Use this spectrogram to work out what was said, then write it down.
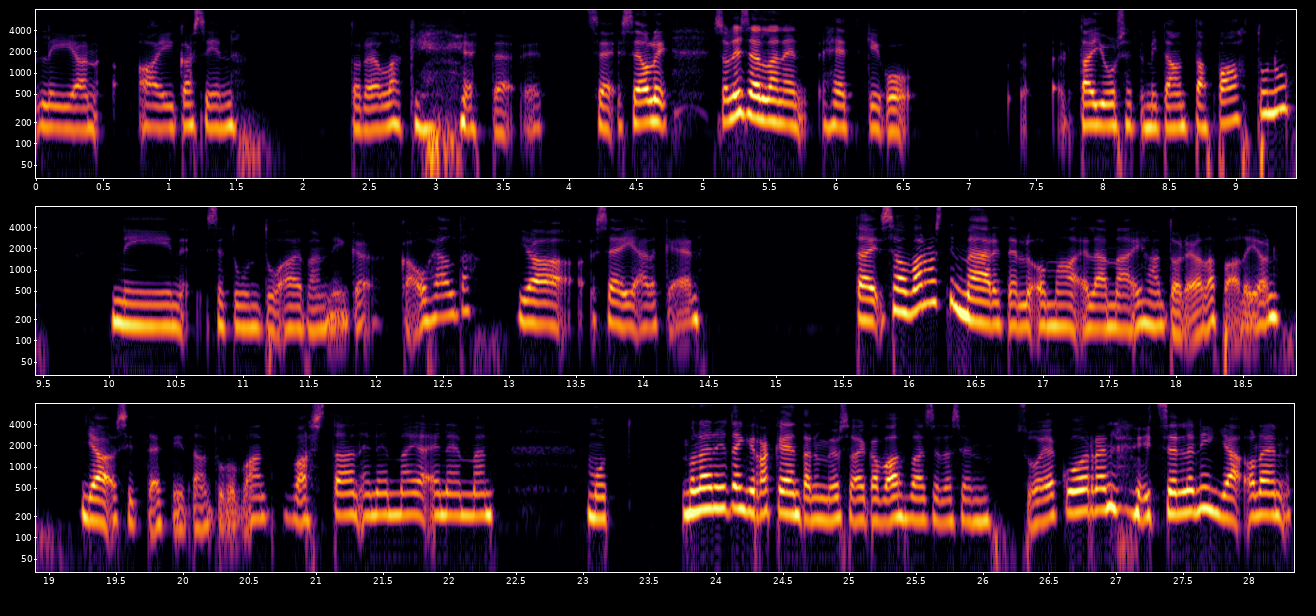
liian aikaisin todellakin. Että, että se, se, oli, se oli sellainen hetki, kun tajus, että mitä on tapahtunut, niin se tuntuu aivan niin kauhealta. Ja sen jälkeen – tai se on varmasti määritellyt omaa elämää ihan todella paljon. Ja sitten, että niitä on tullut vaan vastaan enemmän ja enemmän. Mutta mä olen jotenkin rakentanut myös aika vahvan sellaisen suojakuoren itselleni ja olen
